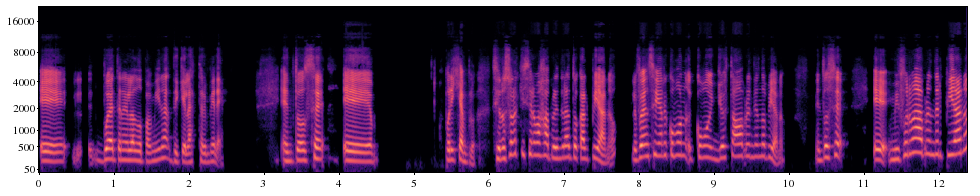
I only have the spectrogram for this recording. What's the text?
eh, voy a tener la dopamina de que las terminé. Entonces, eh, por ejemplo, si nosotros quisiéramos aprender a tocar piano, les voy a enseñar cómo, cómo yo estaba aprendiendo piano. Entonces, eh, mi forma de aprender piano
